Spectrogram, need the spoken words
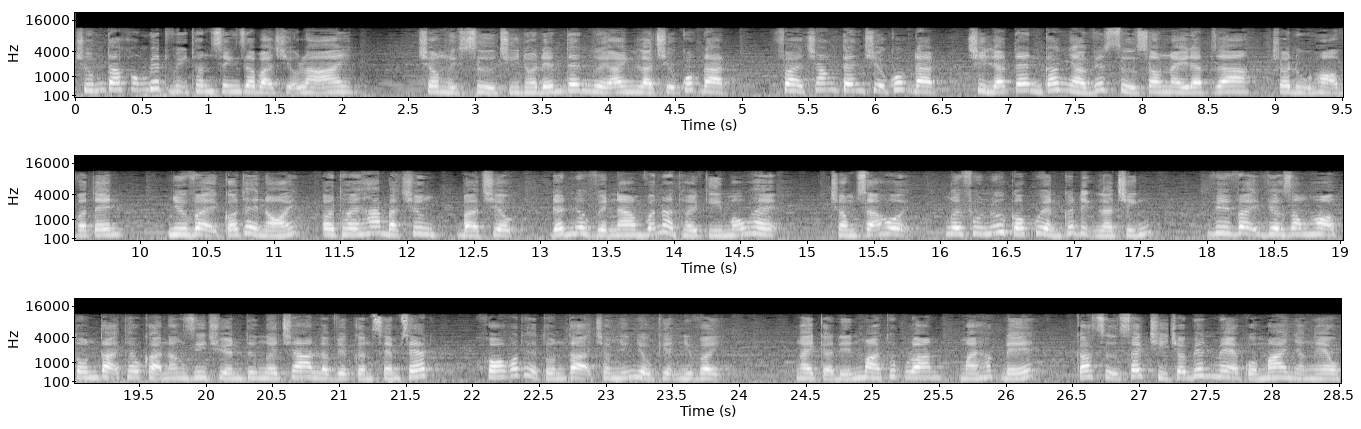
Chúng ta không biết vị thân sinh ra bà Triệu là ai. Trong lịch sử chỉ nói đến tên người Anh là Triệu Quốc Đạt. Phải chăng tên Triệu Quốc Đạt chỉ là tên các nhà viết sử sau này đặt ra cho đủ họ và tên? Như vậy có thể nói, ở thời hai bà Trưng, bà Triệu, đất nước Việt Nam vẫn ở thời kỳ mẫu hệ. Trong xã hội, người phụ nữ có quyền quyết định là chính. Vì vậy, việc dòng họ tồn tại theo khả năng di truyền từ người cha là việc cần xem xét, khó có thể tồn tại trong những điều kiện như vậy. Ngay cả đến Mai Thúc Loan, Mai Hắc Đế, các sử sách chỉ cho biết mẹ của Mai nhà nghèo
